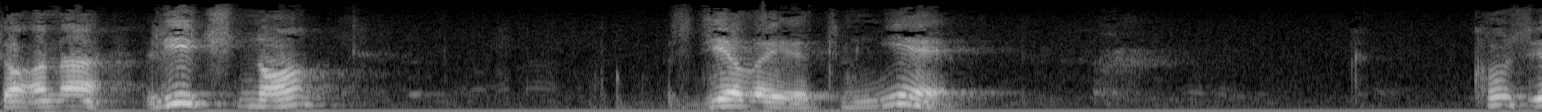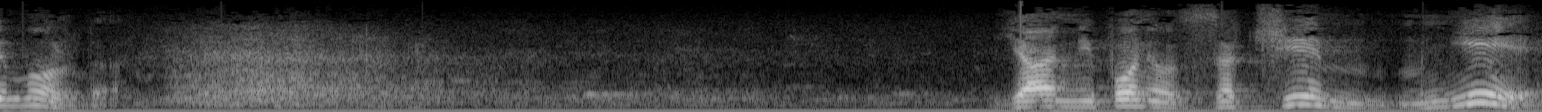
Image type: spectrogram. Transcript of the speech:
то она лично сделает мне козья морда. Я не понял, зачем мне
